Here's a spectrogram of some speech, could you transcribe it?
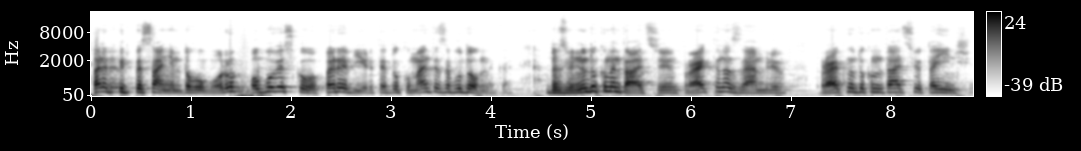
Перед підписанням договору обов'язково перевірте документи забудовника, дозвільну документацію, проекти на землю, проектну документацію та інші.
